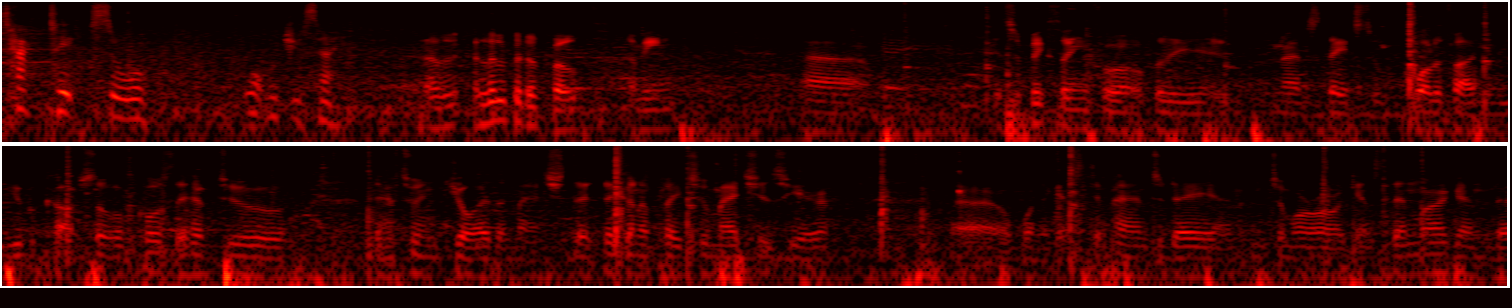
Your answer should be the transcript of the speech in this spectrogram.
tactics, or what would you say? A, a little bit of both. I mean, big thing for, for the United States to qualify in the Uber Cup. So of course they have to they have to enjoy the match. They, they're going to play two matches here, uh, one against Japan today and, and tomorrow against Denmark, and uh,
